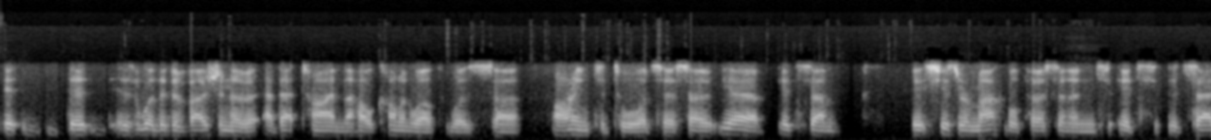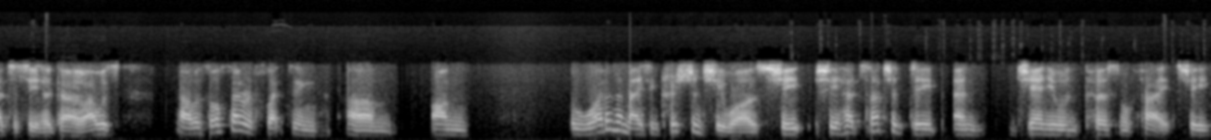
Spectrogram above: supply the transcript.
it, the, with the devotion of at that time, the whole Commonwealth was uh, oriented towards her. So, yeah, it's. Um, she's a remarkable person, and it's it's sad to see her go. I was I was also reflecting um, on what an amazing Christian she was. She she had such a deep and genuine personal faith. She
